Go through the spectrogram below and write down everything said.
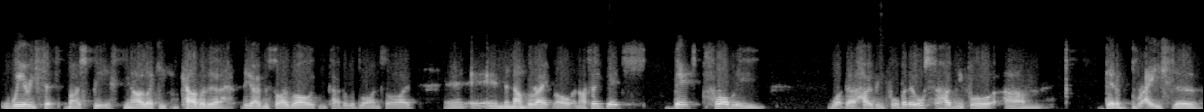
where he sits most best. You know, like he can cover the the open side role, he can cover the blind side, and and the number eight role. And I think that's that's probably what they're hoping for. But they're also hoping for um, that abrasive,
